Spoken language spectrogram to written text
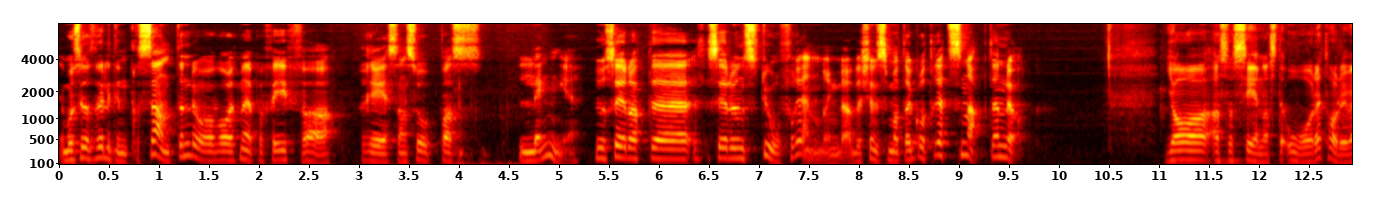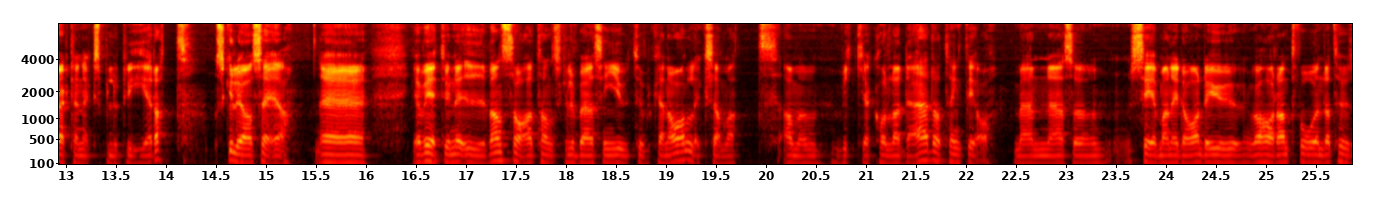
Det måste varit väldigt intressant ändå att ha varit med på Fifa-resan så pass länge. Hur ser du att, eh, ser du en stor förändring där? Det känns som att det har gått rätt snabbt ändå. Ja, alltså senaste året har det verkligen exploderat Skulle jag säga eh, Jag vet ju när Ivan sa att han skulle börja sin YouTube-kanal liksom att Ja men vilka kollar där då tänkte jag Men alltså ser man idag det är ju Vad har han? 200 000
